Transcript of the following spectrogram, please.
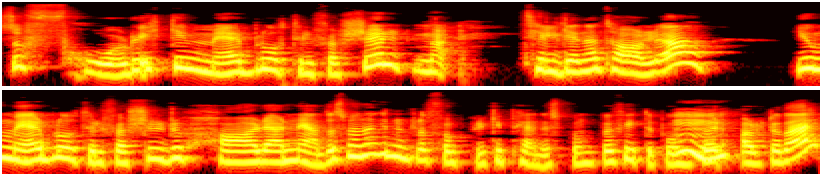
så får du ikke mer blodtilførsel Nei. til genitalia. Jo mer blodtilførsel du har der nede, som er en grunn til at folk bruker penispumper, fittepumper, Mm. alt det der,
